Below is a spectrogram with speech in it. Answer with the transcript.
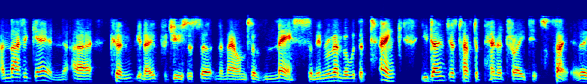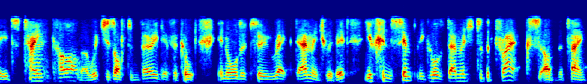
And that again uh, can, you know, produce a certain amount of mess. I mean, remember with the tank, you don't just have to penetrate its its tank armor, which is often very difficult, in order to wreak damage with it. You can simply cause damage to the tracks of the tank,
